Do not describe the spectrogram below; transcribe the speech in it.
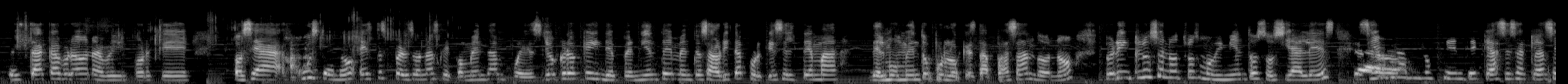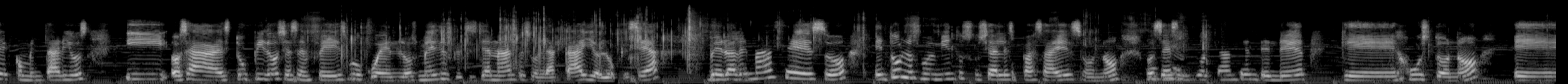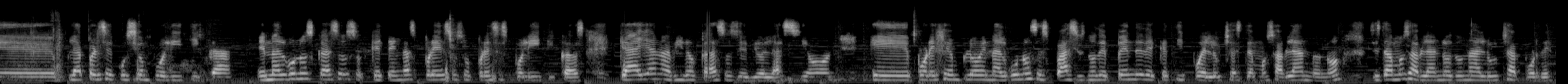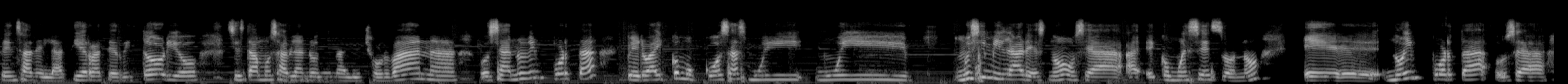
Está cabrón, Abril, porque, o sea, justo, ¿no? Estas personas que comentan, pues yo creo que independientemente, o sea, ahorita porque es el tema del momento por lo que está pasando, ¿no? Pero incluso en otros movimientos sociales siempre ha habido gente que hace esa clase de comentarios y, o sea, estúpidos, ya sea en Facebook o en los medios que existían antes o en la calle o lo que sea, pero además de eso, en todos los movimientos sociales pasa eso, ¿no? O sea, es importante entender que justo, ¿no? Eh, la persecución política, en algunos casos que tengas presos o presas políticas, que hayan habido casos de violación, que por ejemplo en algunos espacios, no depende de qué tipo de lucha estemos hablando, ¿no? Si estamos hablando de una lucha por defensa de la tierra, territorio, si estamos hablando de una lucha urbana, o sea, no importa, pero hay como cosas muy, muy muy similares, ¿no? O sea, eh, como es eso, ¿no? Eh, no importa, o sea,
